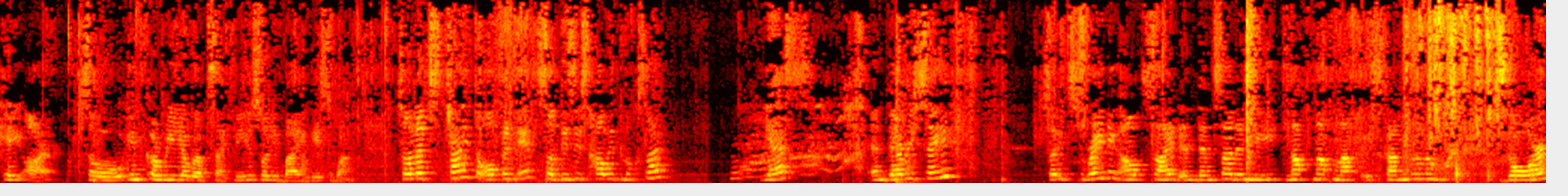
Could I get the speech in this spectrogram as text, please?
kr. So in Korea website, we usually buy this one. So let's try to open it. So this is how it looks like. Yes, and very safe. So it's raining outside and then suddenly knock knock knock is coming on the door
